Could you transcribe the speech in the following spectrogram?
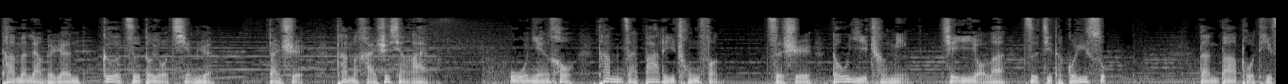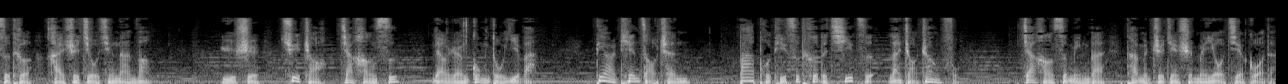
他们两个人各自都有情人，但是他们还是相爱了。五年后，他们在巴黎重逢，此时都已成名。且已有了自己的归宿，但巴普提斯特还是旧情难忘，于是去找加杭斯，两人共度一晚。第二天早晨，巴普提斯特的妻子来找丈夫，加杭斯明白他们之间是没有结果的，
